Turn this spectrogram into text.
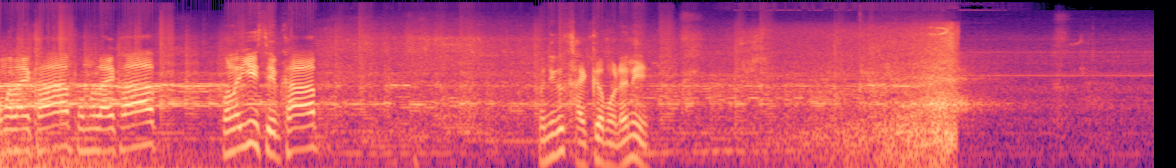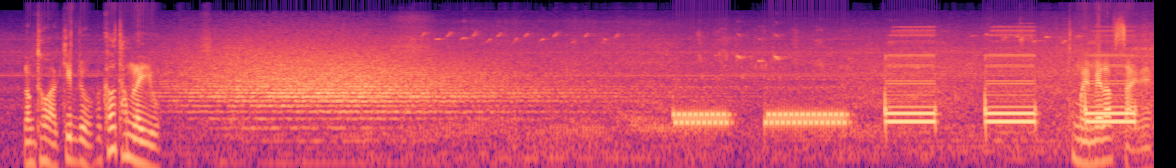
วงมาลัยครับพวงมาลัยครับพวงละยี่สิบครับ วันนี้ก็ขายเกือบหมดแล้วนี่ลองโทรหากิฟดูว่าเขาทำอะไรอยู่ ทำไมไม่รับสายเนี่ย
